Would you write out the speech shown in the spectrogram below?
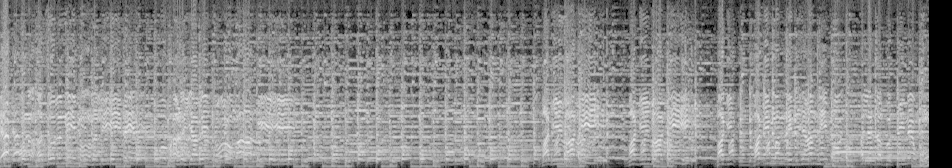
હે કોણ હજુરની મોરલી રે? ગોવાળિયાની ચોબાગી વાગી વાગી વાગી વાગી વાગી વાગી મંદિર યાની મોજ. એટલે દબકીને હું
